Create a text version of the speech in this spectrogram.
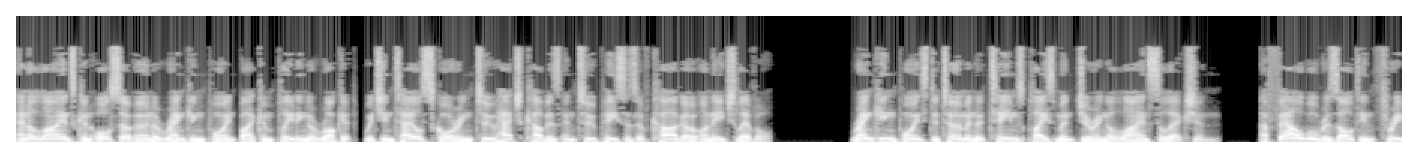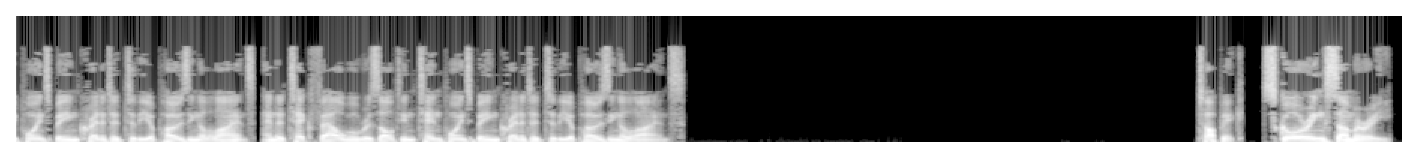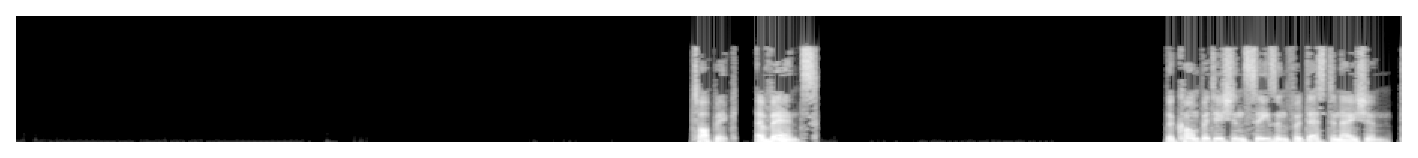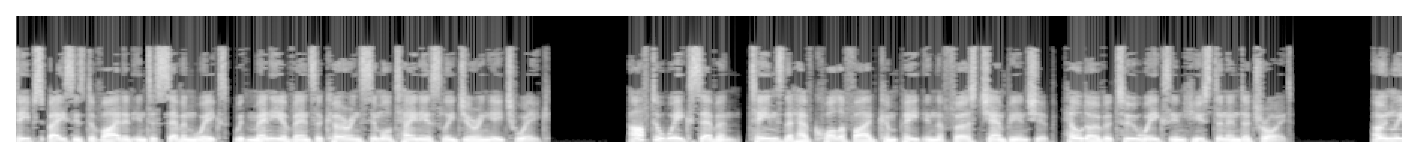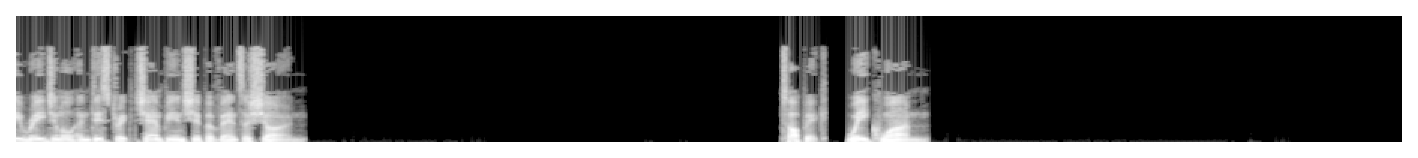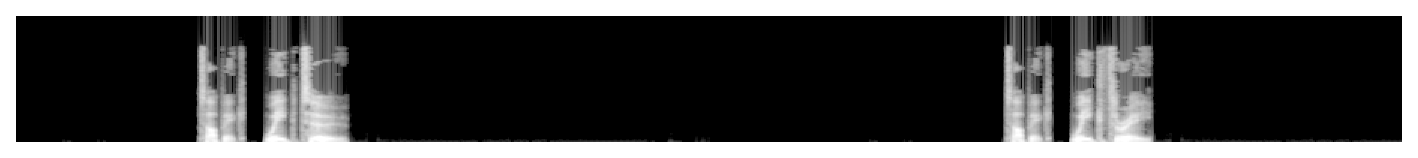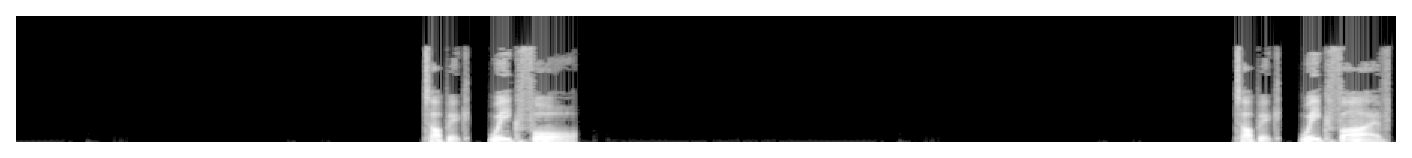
An alliance can also earn a ranking point by completing a rocket, which entails scoring two hatch covers and two pieces of cargo on each level. Ranking points determine a team's placement during alliance selection. A foul will result in 3 points being credited to the opposing alliance, and a tech foul will result in 10 points being credited to the opposing alliance. Topic: Scoring summary. Topic: Events. The competition season for Destination, Deep Space is divided into seven weeks, with many events occurring simultaneously during each week. After Week 7, teams that have qualified compete in the first championship, held over two weeks in Houston and Detroit. Only regional and district championship events are shown. Week 1 Topic: Week 2. Topic: Week 3. Topic: Week 4. Topic: Week 5.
